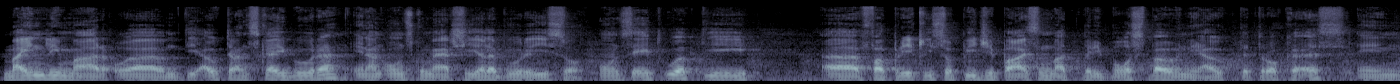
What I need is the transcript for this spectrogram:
mainly maar uh, die ou Transkei boere en dan ons kommersiële boere hierso. Ons het ook die uh fabriek hierso PG Bison wat by die bosbou en die hout betrokke is en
